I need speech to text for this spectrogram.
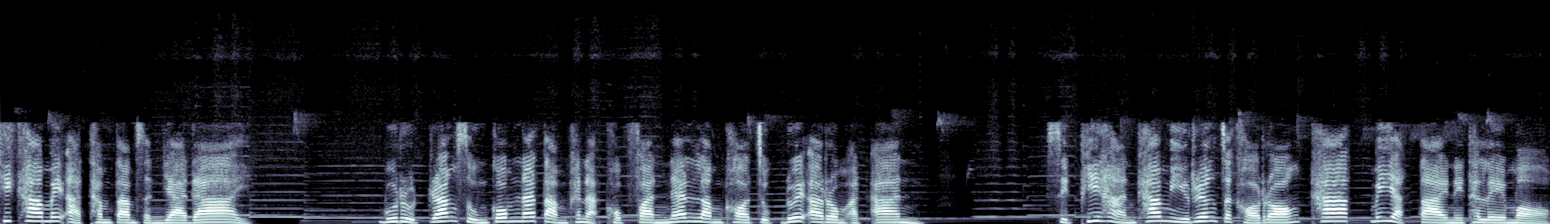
ที่ข้าไม่อาจทำตามสัญญาได้ บุรุษร่างสูงก้มหน้าต่ำขณะขบฟันแน่นลำคอจุกด้วยอารมณ์อัดอั้น สิทธิพี่หานข้ามีเรื่องจะขอร้องข้าไม่อยากตายในทะเลหมอก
